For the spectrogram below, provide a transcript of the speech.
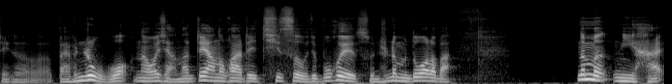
这个百分之五，那我想呢，这样的话，这七次我就不会损失那么多了吧？那么你还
